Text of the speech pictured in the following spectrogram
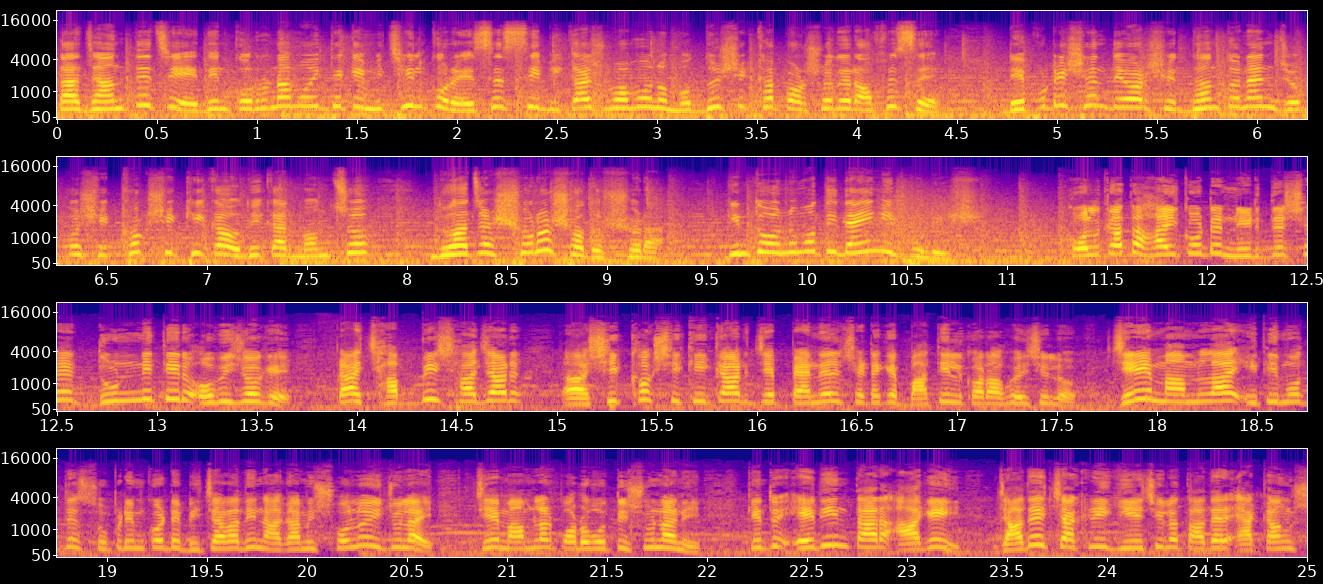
তা জানতে চেয়ে এদিন করুণাময়ী থেকে মিছিল করে এসএসসি, বিকাশ ভবন ও মধ্যশিক্ষা পর্ষদের অফিসে ডেপুটেশন দেওয়ার সিদ্ধান্ত নেন যোগ্য শিক্ষক, শিক্ষিকা অধিকার মঞ্চ দু হাজার ষোলো সদস্যরা। কিন্তু অনুমতি দেয়নি পুলিশ। কলকাতা হাইকোর্টের নির্দেশে দুর্নীতির অভিযোগে প্রায় ছাব্বিশ হাজার শিক্ষক শিক্ষিকার যে প্যানেল সেটাকে বাতিল করা হয়েছিল। যে মামলা ইতিমধ্যে সুপ্রিম কোর্টে বিচারাধীন আগামী ষোলোই জুলাই যে মামলার পরবর্তী শুনানি। কিন্তু এদিন তার আগেই যাদের চাকরি গিয়েছিল তাদের একাংশ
